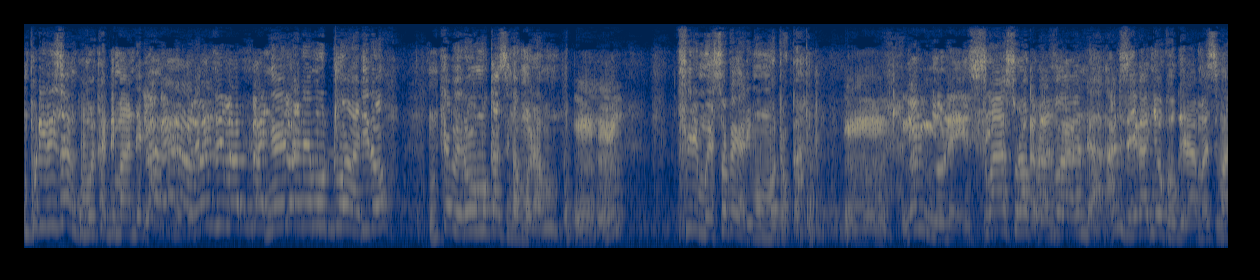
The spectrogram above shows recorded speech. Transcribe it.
mpuliriza amazima bajjo. ngenda ne mu ddwaliro nkebera omukazi nga mulamu. Mhm. Firimu esooka yali mu mmotoka. Ensi. Twasula ku lavanda anti zeyaga nnyo okwogera amazima?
